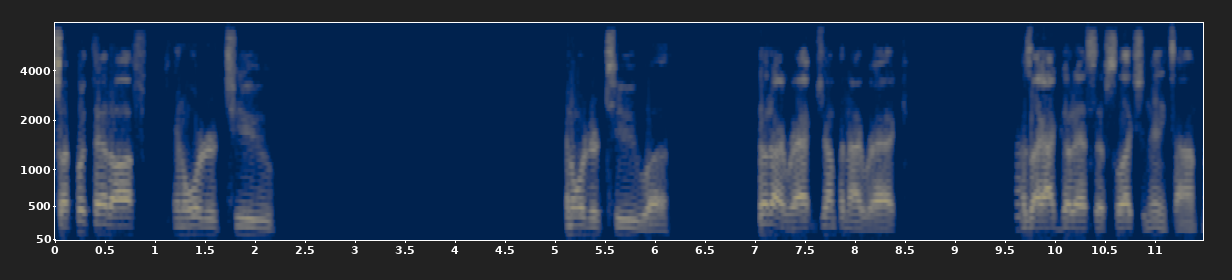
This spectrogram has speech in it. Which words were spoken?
So I put that off in order to in order to uh, go to Iraq, jump in Iraq. I was like, I'd go to SF selection anytime.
